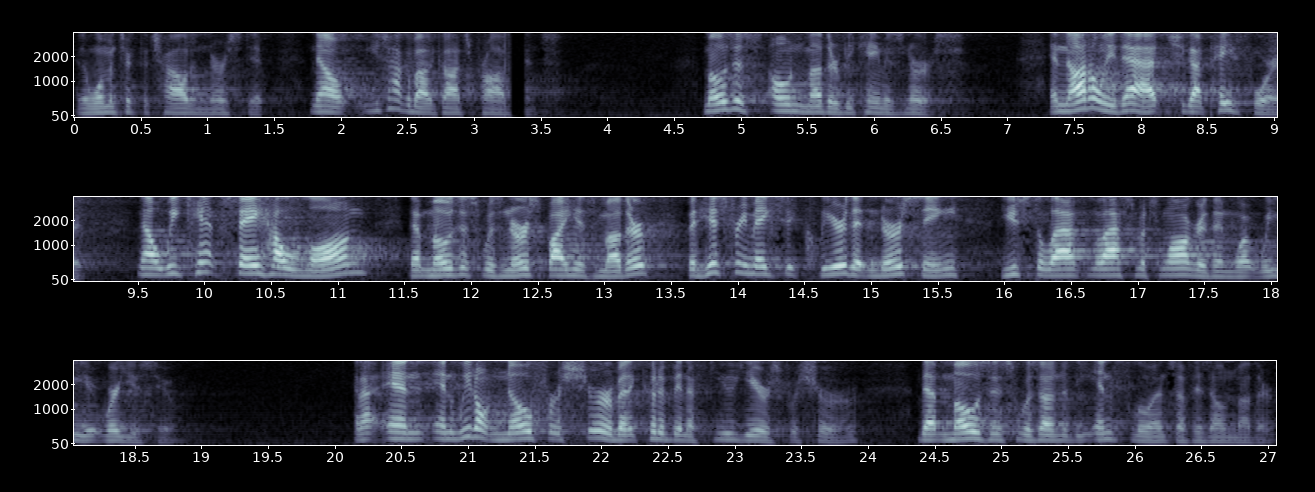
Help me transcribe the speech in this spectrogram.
And the woman took the child and nursed it. Now, you talk about God's providence. Moses' own mother became his nurse. And not only that, she got paid for it. Now, we can't say how long that Moses was nursed by his mother, but history makes it clear that nursing used to last much longer than what we, we're used to. And, I, and, and we don't know for sure, but it could have been a few years for sure, that Moses was under the influence of his own mother.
